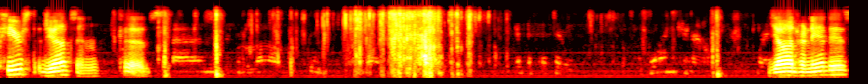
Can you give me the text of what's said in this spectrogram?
Pierce Johnson, Cubs. Jan Hernandez,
